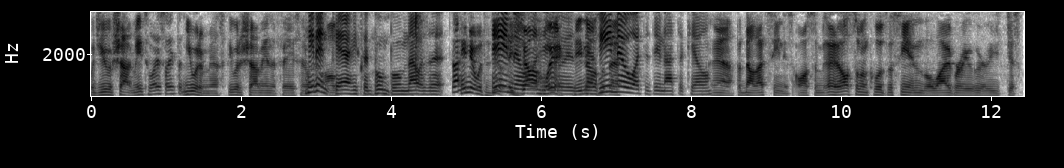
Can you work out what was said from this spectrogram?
would you have shot me twice like that? You would have missed. You would have shot me in the face. And He didn't all- care. He said, "Boom, boom." That was it. No, he knew what to do. He He's knew John what Wick. he he knows. He that- knew what to do not to kill. Yeah, but no, that scene is awesome. It also includes the scene in the library where he just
